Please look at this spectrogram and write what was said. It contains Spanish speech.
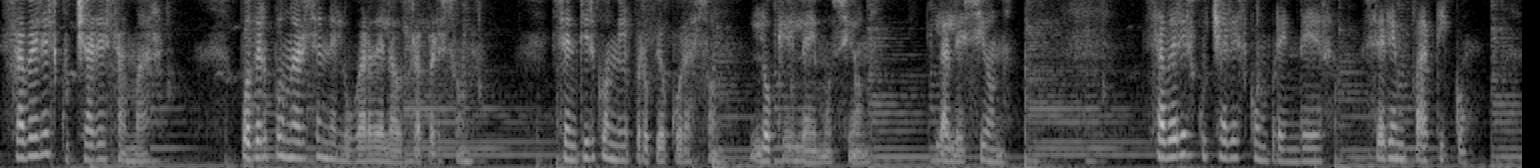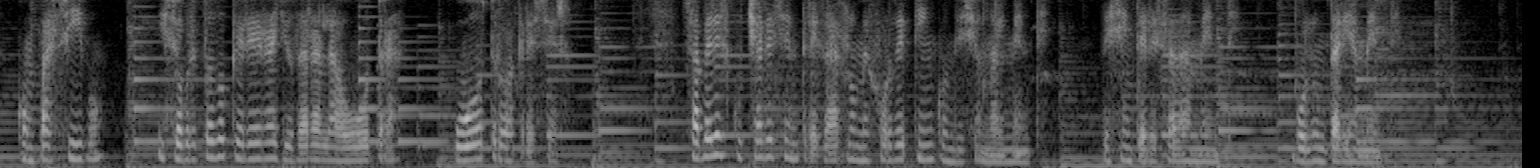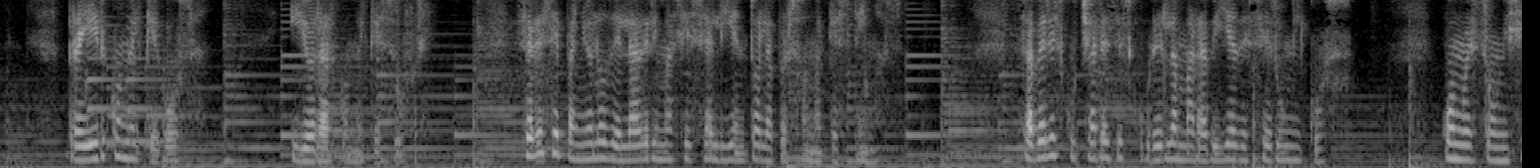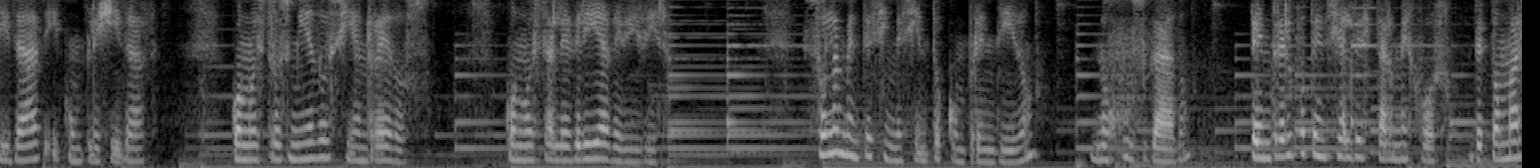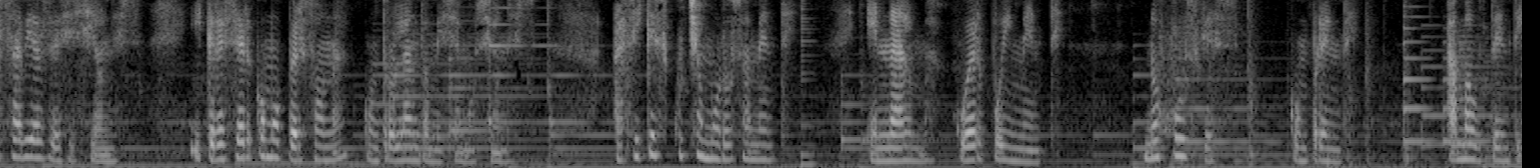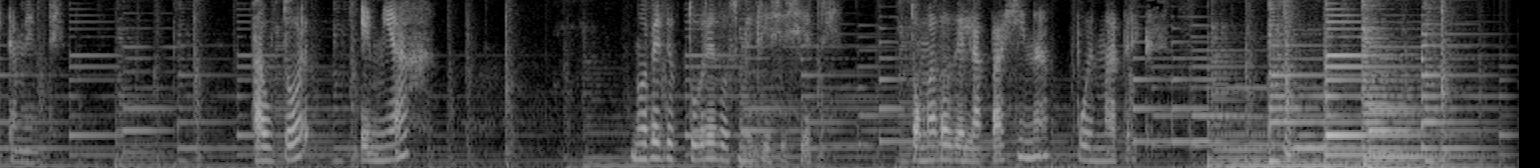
Saber escuchar es amar, poder ponerse en el lugar de la otra persona, sentir con el propio corazón lo que la emociona, la lesiona. Saber escuchar es comprender, ser empático, compasivo y sobre todo querer ayudar a la otra u otro a crecer. Saber escuchar es entregar lo mejor de ti incondicionalmente, desinteresadamente, voluntariamente reír con el que goza y llorar con el que sufre. Ser ese pañuelo de lágrimas y ese aliento a la persona que estimas. Saber escuchar es descubrir la maravilla de ser únicos, con nuestra unicidad y complejidad, con nuestros miedos y enredos, con nuestra alegría de vivir. Solamente si me siento comprendido, no juzgado, tendré el potencial de estar mejor, de tomar sabias decisiones y crecer como persona controlando mis emociones. Así que escucha amorosamente, en alma, cuerpo y mente. No juzgues, comprende, ama auténticamente. Autor Emiag, 9 de octubre de 2017, tomado de la página Poematrix.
